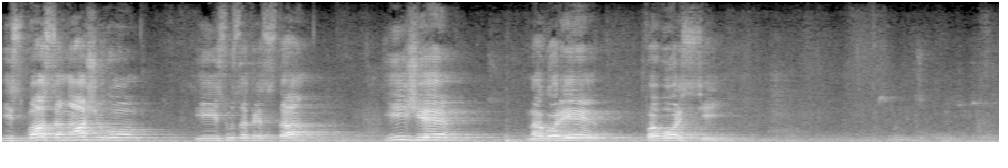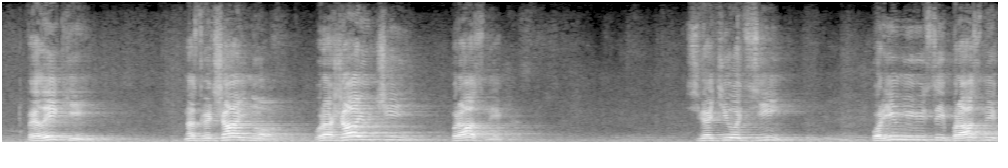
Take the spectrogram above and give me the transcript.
і Спаса нашого Ісуса Христа, іже на горі Фаворській. Великий, надзвичайно вражаючий праздник. Святі Отці порівнюють цей праздник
